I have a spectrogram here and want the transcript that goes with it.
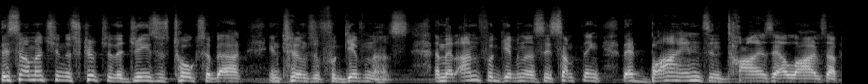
There's so much in the scripture that Jesus talks about in terms of forgiveness, and that unforgiveness is something that binds and ties our lives up,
